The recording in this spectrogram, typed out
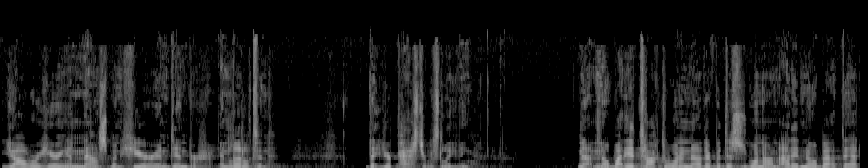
y'all were hearing an announcement here in Denver, in Littleton, that your pastor was leaving. Now, nobody had talked to one another, but this was going on. I didn't know about that.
